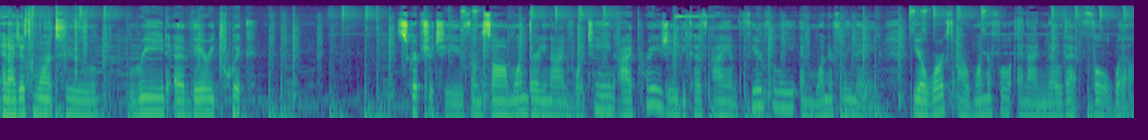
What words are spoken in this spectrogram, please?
And I just want to read a very quick scripture to you from Psalm 139 14. I praise you because I am fearfully and wonderfully made. Your works are wonderful, and I know that full well.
